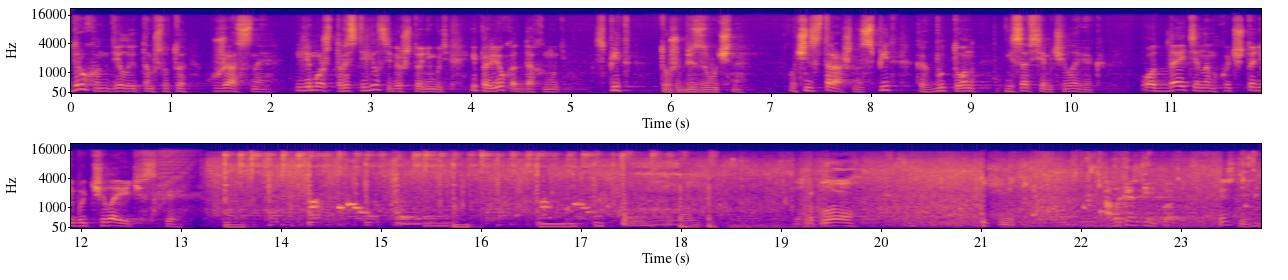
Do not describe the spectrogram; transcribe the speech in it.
Вдруг он делает там что-то ужасное. Или, может, расстелил себе что-нибудь и прилег отдохнуть. Спит тоже беззвучно. Очень страшно спит, как будто он не совсем человек. Вот дайте нам хоть что-нибудь человеческое. Я проплываю тысячу метров. А вы каждый день плаваете? Каждый день.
